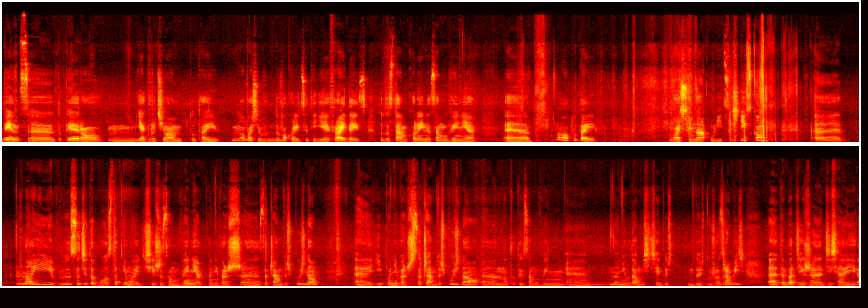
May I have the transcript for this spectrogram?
więc e, dopiero mm, jak wróciłam tutaj, no właśnie w, okolicy TGI Fridays, to dostałam kolejne zamówienie, e, no tutaj właśnie na ulicę Śliską. No i w zasadzie to było ostatnie moje dzisiejsze zamówienie, ponieważ e, zaczęłam dość późno. E, I ponieważ zaczęłam dość późno, e, no to tych zamówień no nie udało mi się dzisiaj dość, dość dużo zrobić. Tym bardziej, że dzisiaj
